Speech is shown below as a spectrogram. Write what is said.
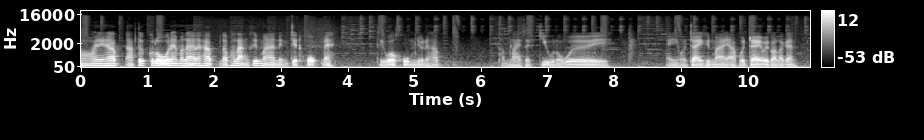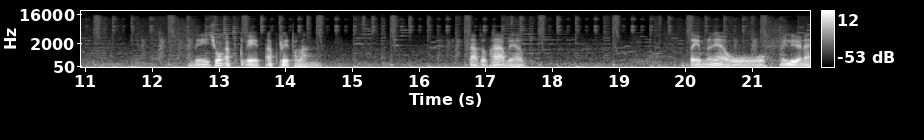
ร้อยนะครับ after glow ได้มาแล้วนะครับ แล้วพลังขึ้นมา 176 นะ ถือว่าคุ้มอยู่นะครับทำลายสกิลนะเว้ย ไอหัวใจขึ้นมาอัพหัวใจไว้ก่อนแล้วกัน ในช่วงอัปเกรด อัปเกรดพลัง ตามสภาพเลยครับ เต็มแล้วเนี่ย โอ้โห ไม่เหลือนะ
